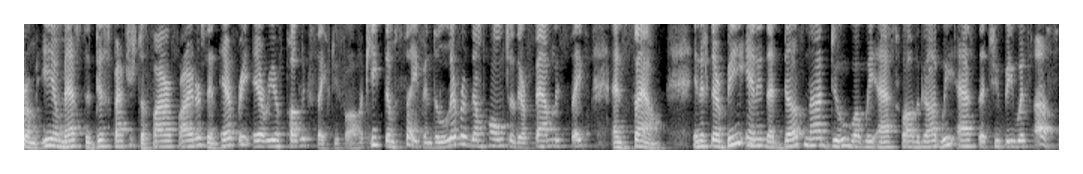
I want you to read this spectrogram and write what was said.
from EMS to dispatchers to firefighters in every area of public safety, Father. Keep them safe and deliver them home to their families safe and sound. And if there be any that does not do what we ask, Father God, we ask that you be with us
